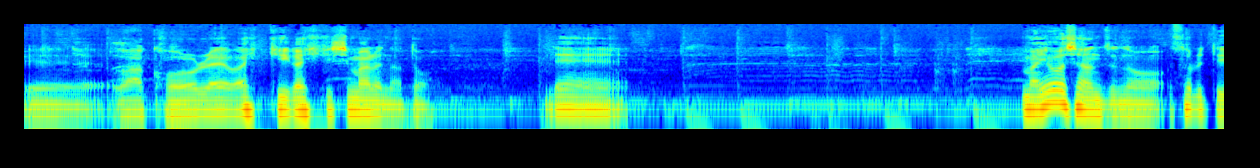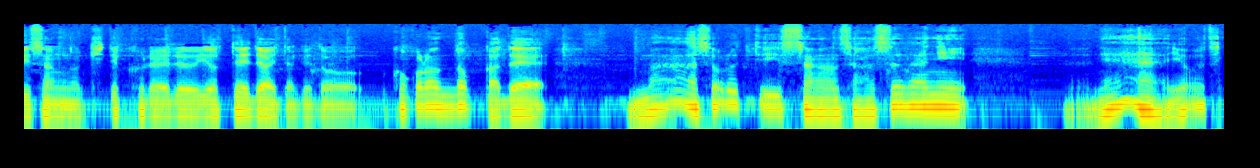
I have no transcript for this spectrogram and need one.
えー、わ、これは気が引き締まるなと。で、まあ、ヨーシャンズのソルティさんが来てくれる予定ではいたけど、心のどっかで、まあ、ソルティさん、さすがに、ねえ、ヨー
